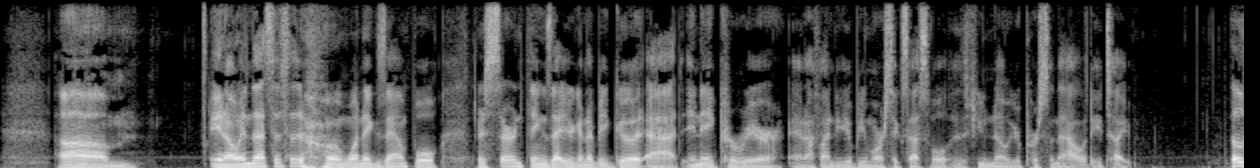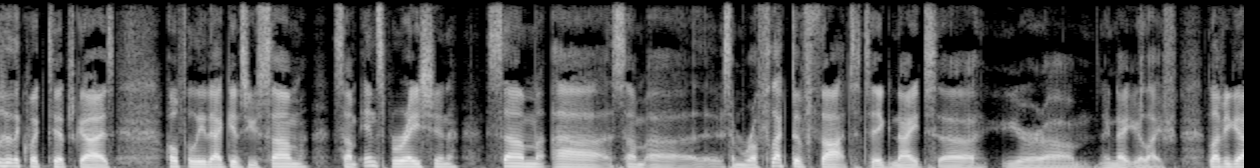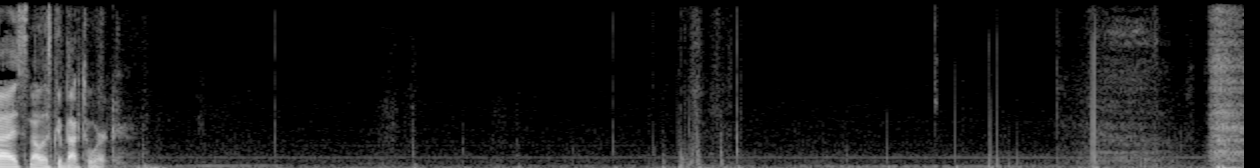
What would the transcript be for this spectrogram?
Um, you know, and that's just one example. There's certain things that you're going to be good at in a career, and I find you'll be more successful if you know your personality type. Those are the quick tips, guys. Hopefully, that gives you some some inspiration, some uh, some uh, some reflective thought to ignite uh, your um, ignite your life. Love you guys. Now let's get back to work.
